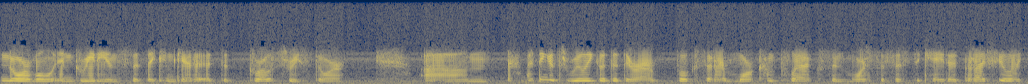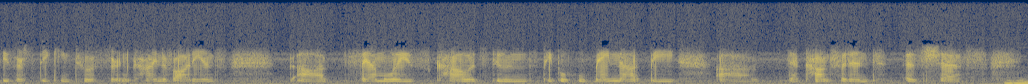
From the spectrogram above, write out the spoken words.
normal ingredients that they can get at the grocery store. Um, I think it's really good that there are books that are more complex and more sophisticated, but I feel like these are speaking to a certain kind of audience. Uh, families, college students, people who may not be uh, that confident as chefs. Mm-hmm.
